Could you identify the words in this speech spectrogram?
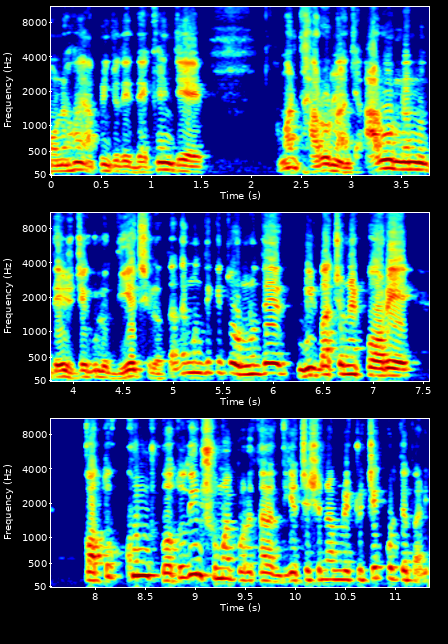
মনে হয় আপনি যদি দেখেন যে আমার ধারণা যে আরও অন্যান্য দেশ যেগুলো দিয়েছিল, তাদের মধ্যে কিন্তু অন্যদের নির্বাচনের পরে কতক্ষণ, কতদিন সময় পরে তারা দিয়েছে সেটা আমরা একটু চেক করতে পারি।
